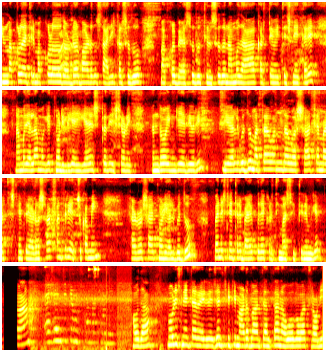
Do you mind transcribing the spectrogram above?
ಇನ್ನು ಮಕ್ಕಳು ಐತ್ರಿ. ಮಕ್ಕಳು ದೊಡ್ಡವ್ರು ಮಾಡೋದು, ಸಾಲಿ ಕಲ್ಸೋದು ಮಕ್ಕಳು ಬೆಳೆಸೋದು ತಿಳ್ಸೋದು ನಮ್ಮದು ಆ ಕರ್ತವ್ಯ ಐತಿ ಸ್ನೇಹಿತರೆ. ನಮ್ಮದೆಲ್ಲ ಮುಗೀತು ನೋಡಿ ಇಲ್ಲಿಗೆ. ಈಗ ಎಷ್ಟದು ಇಷ್ಟು ನೋಡಿ. ಎಂದೋ ಹಿಂಗೆ ಇದೀವಿ ಅಲ್ಲಿ ಬಿದ್ದು ಮತ್ತೆ ಒಂದು ವರ್ಷ ಆಚೆ ಮಾಡ್ತೀವಿ ಸ್ನೇಹಿತರೆ? ಎರಡು ವರ್ಷ ಹಾಕಂತೀರಿ ಹೆಚ್ಚು ಕಮ್ಮಿ. ಎರಡು ವರ್ಷ ಆಯ್ತು ನೋಡಿ ಎಲ್ಲಿ ಬಿದ್ದು ಬನ್ನಿ ಸ್ನೇಹಿತರೆ, ಬಾಯಿ ಕುದಿಯಕ್ಕೆ ಇಡ್ತೀನಿ ಮತ್ತೆ ಸಿಗ್ತೀನಿ ನಿಮಗೆ. ಹೌದಾ? ನೋಡಿ ಸ್ನೇಹಿತರೆ, ರೇಷನ್ ಚೀಟಿ ಮಾಡಬ ಅಂತ ನಾವು ಹೋಗವ ಶ್ರವಣಿ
